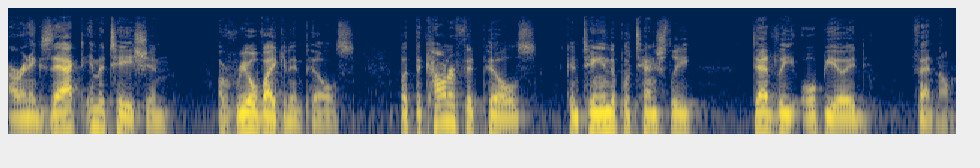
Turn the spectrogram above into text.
are an exact imitation of real Vicodin pills, but the counterfeit pills contain the potentially deadly opioid fentanyl.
